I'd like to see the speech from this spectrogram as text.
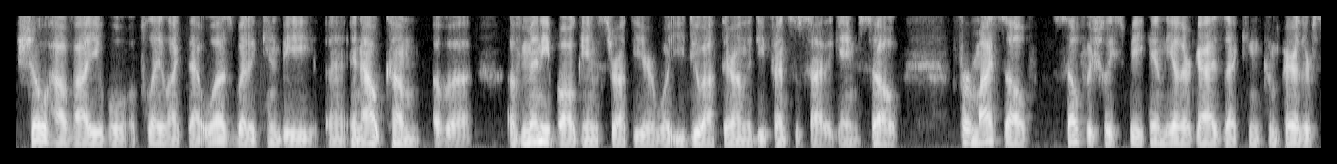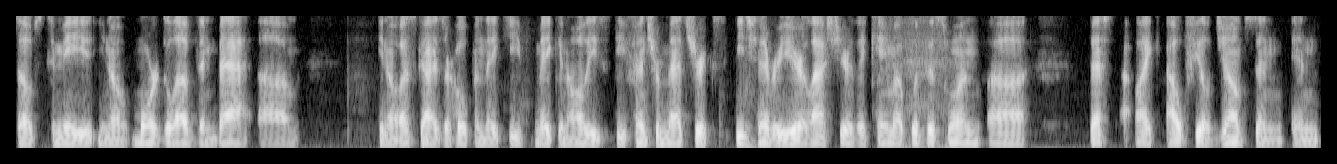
show how valuable a play like that was but it can be uh, an outcome of a of many ball games throughout the year what you do out there on the defensive side of the game so for myself selfishly speaking the other guys that can compare themselves to me you know more glove than bat um, you know, us guys are hoping they keep making all these defensive metrics each and every year. Last year they came up with this one, uh, best like outfield jumps, and and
